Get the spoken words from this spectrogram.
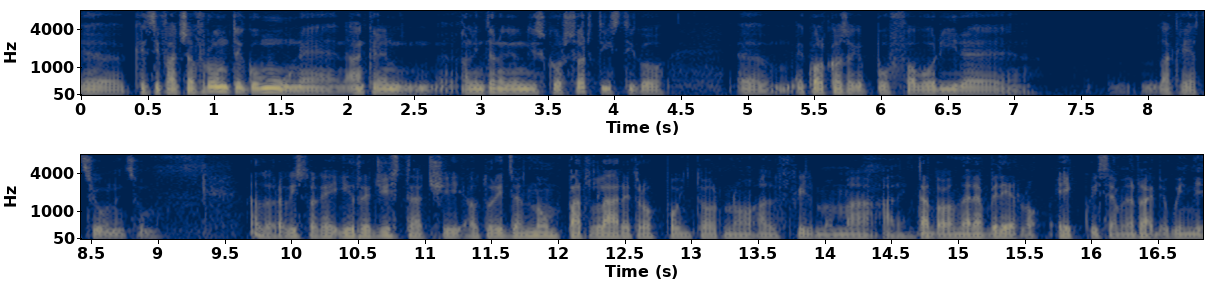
eh, che si faccia fronte comune anche nel, all'interno di un discorso artistico eh, è qualcosa che può favorire la creazione, insomma. Allora, visto che il regista ci autorizza a non parlare troppo intorno al film, ma ad, intanto ad andare a vederlo, e qui siamo in radio, quindi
